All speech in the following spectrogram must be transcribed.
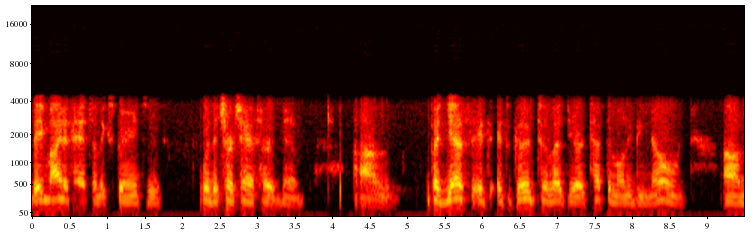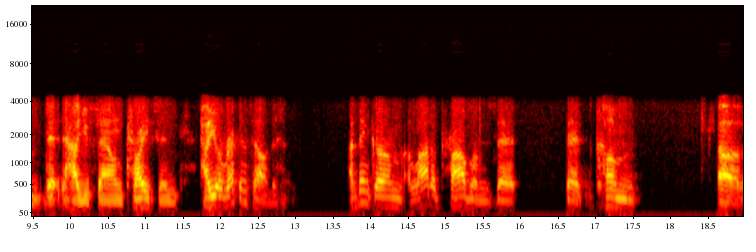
they might have had some experiences where the church has hurt them. Um, but yes, it's it's good to let your testimony be known um, that how you found Christ and how you're reconciled to Him. I think um, a lot of problems that that come uh,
